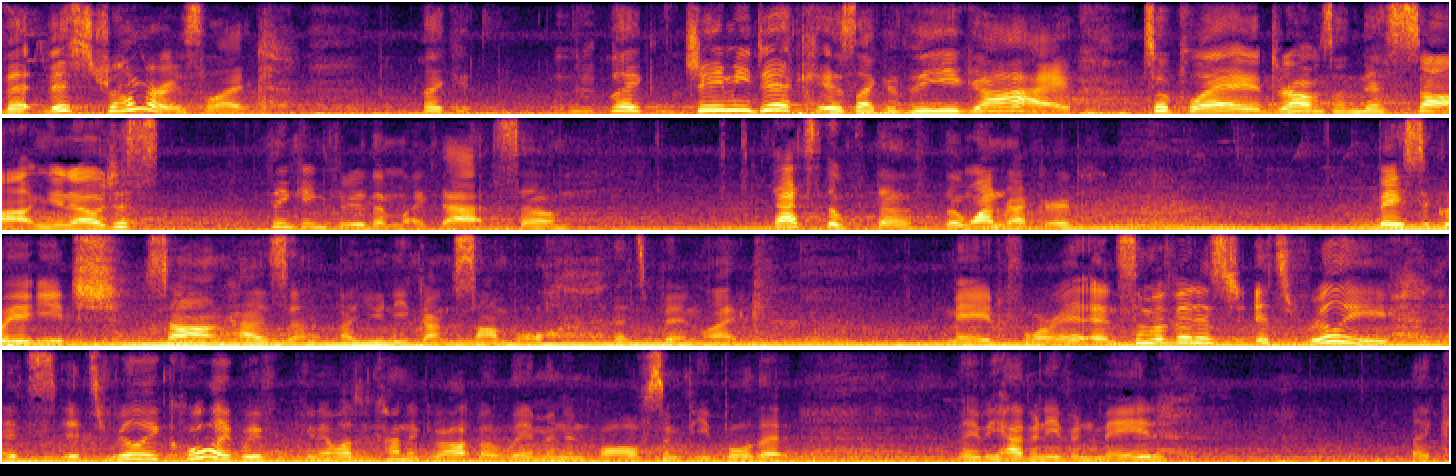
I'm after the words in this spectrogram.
that this drummer is like like like Jamie Dick is like the guy to play drums on this song, you know, just thinking through them like that. So that's the the, the one record. Basically each song has a, a unique ensemble that's been like made for it and some of it is it's really it's it's really cool like we've been able to kind of go out on a limb and involve some people that maybe haven't even made like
